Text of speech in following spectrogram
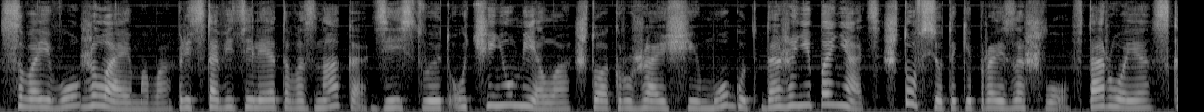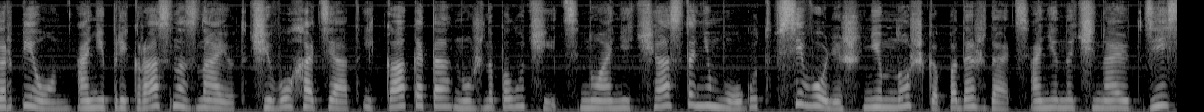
своего желаемого. Представители этого знака действуют очень умело, что окружающие могут даже не понять, что все-таки произошло. Второе. Скорпион. Они прекрасно знают, чего хотят и как это нужно получить, но они часто не могут всего лишь немножко подождать. Они начинают действовать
